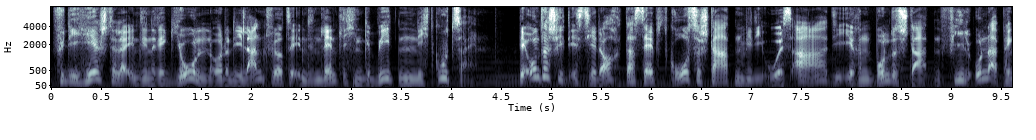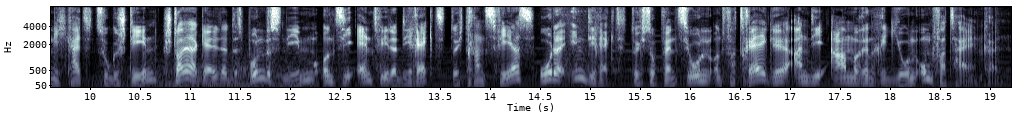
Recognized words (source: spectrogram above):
für die Hersteller in den Regionen oder die Landwirte in den ländlichen Gebieten nicht gut sein. Der Unterschied ist jedoch, dass selbst große Staaten wie die USA, die ihren Bundesstaaten viel Unabhängigkeit zugestehen, Steuergelder des Bundes nehmen und sie entweder direkt durch Transfers oder indirekt durch Subventionen und Verträge an die ärmeren Regionen umverteilen können.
